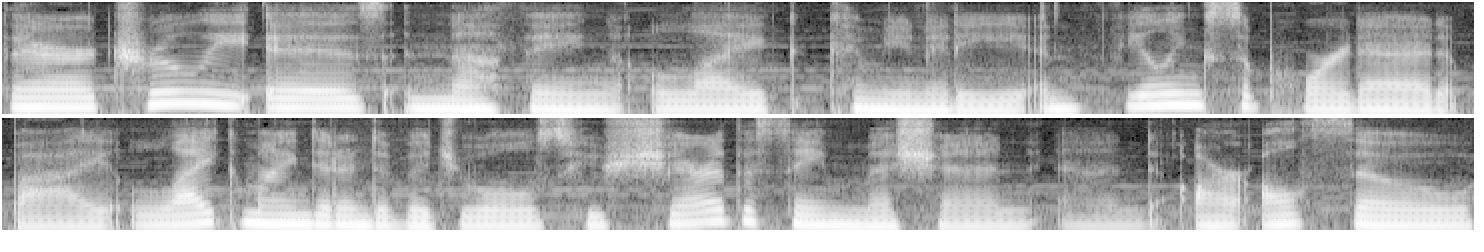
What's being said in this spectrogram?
There truly is nothing like community and feeling supported by like minded individuals who share the same mission and are also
